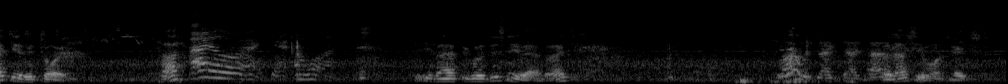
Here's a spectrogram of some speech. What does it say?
like your new toy? I don't like that a lot. See, you don't have to go to Disneyland, right? Mom would like that, huh? What else you want next?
